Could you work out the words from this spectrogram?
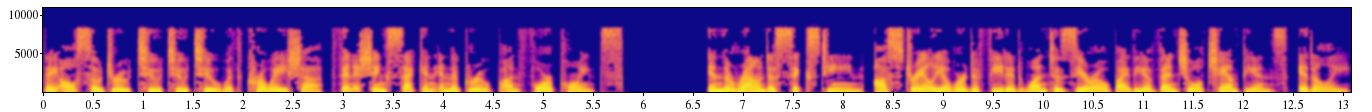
they also drew 2-2 with Croatia, finishing second in the group on four points. In the round of 16, Australia were defeated 1-0 by the eventual champions, Italy.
